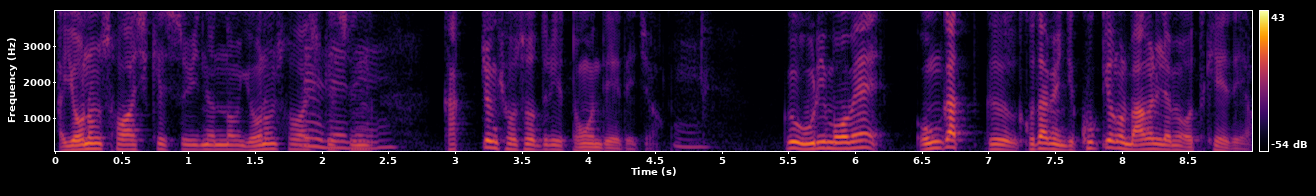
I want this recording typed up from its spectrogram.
아, 요놈 소화시킬 수 있는 놈, 요놈 네. 소화시킬 네, 수 있는 네. 각종 효소들이 동원돼야 되죠. 네. 그 우리 몸에 온갖 그 그다음에 이제 국경을 막으려면 어떻게 해야 돼요?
